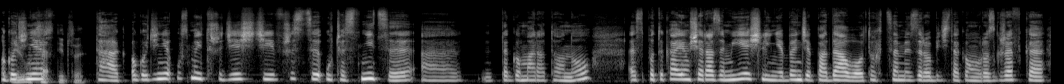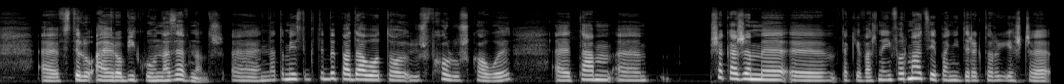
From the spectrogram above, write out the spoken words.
O godzinie- i uczestniczy? Tak, o godzinie 8.30 wszyscy uczestnicy e, tego maratonu e, spotykają się razem. Jeśli nie będzie padało, to chcemy zrobić taką rozgrzewkę e, w stylu aerobiku na zewnątrz. Natomiast gdyby padało, to już w holu szkoły. Tam przekażemy takie ważne informacje. Pani dyrektor jeszcze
